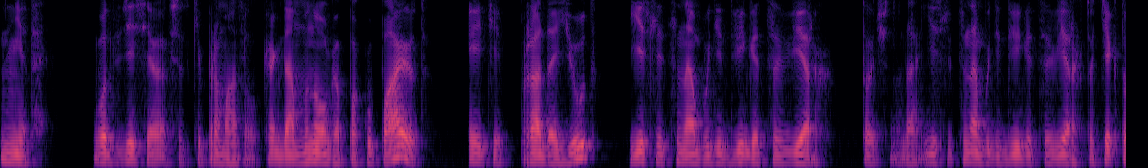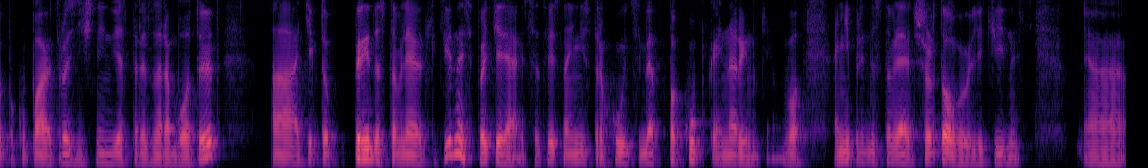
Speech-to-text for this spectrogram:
Нет, вот здесь я все-таки промазал. Когда много покупают, эти продают, если цена будет двигаться вверх. Точно, да. Если цена будет двигаться вверх, то те, кто покупают, розничные инвесторы заработают, а те, кто предоставляют ликвидность, потеряют. Соответственно, они страхуют себя покупкой на рынке. Вот. Они предоставляют шортовую ликвидность, э,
